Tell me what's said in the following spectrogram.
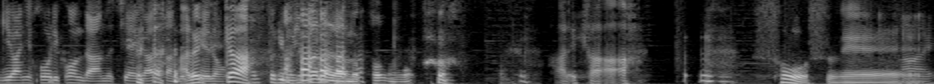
際に放り込んだあの試合があったんであすけれども。れかあの。時の今永の顔も、あれか。そうっすね。はい、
